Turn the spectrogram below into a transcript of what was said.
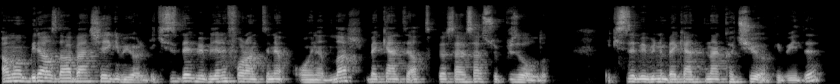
Ama biraz daha ben şey gibi gördüm. İkisi de birbirlerine forantine oynadılar. Backhand'e attıkları servisler sürpriz oldu. İkisi de birbirinin backhand'inden kaçıyor gibiydi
